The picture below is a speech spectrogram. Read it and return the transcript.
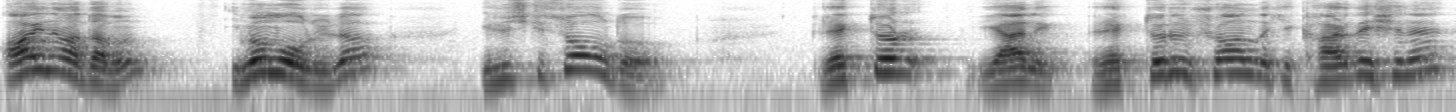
Aynı adamın İmamoğlu'yla ilişkisi olduğu. Rektör yani rektörün şu andaki kardeşine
